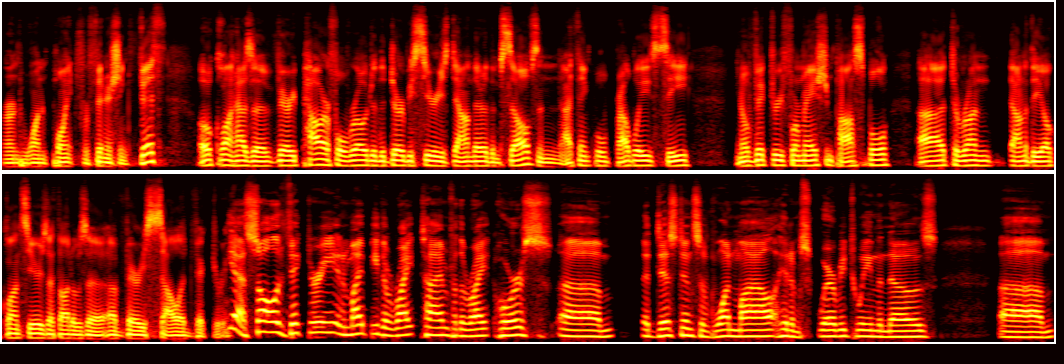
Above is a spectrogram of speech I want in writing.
Earned one point for finishing fifth. Oaklawn has a very powerful road to the Derby Series down there themselves, and I think we'll probably see, you know, victory formation possible uh, to run down to the Oaklawn Series. I thought it was a, a, very solid victory. Yeah, solid victory, and it might be the right time for the right horse. Um, a distance of one mile, hit him square between the nose. Um,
